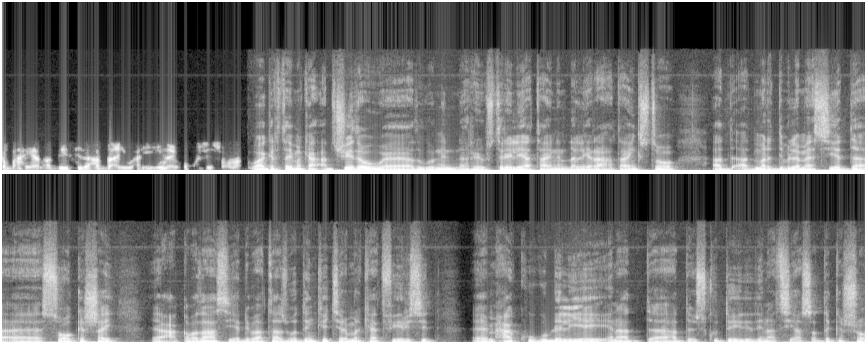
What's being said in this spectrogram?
ka baxayaan. Haddii sida hadda ay wax yihiin ay ku ku sii socdaan. Waa gartay. Marka cabdishiidow adigu nin reer australia tahay nin dhallinyaraha tahay inkastoo aad aad mar diblomaasiyadda soo gashay caqabadahaas iyo dhibaatadaas waddanka jira markaad fiirisid maxaa kugu dhaliyey inaad hadda isku daydid inaad siyaasadda gasho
